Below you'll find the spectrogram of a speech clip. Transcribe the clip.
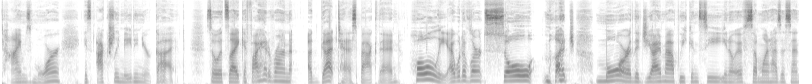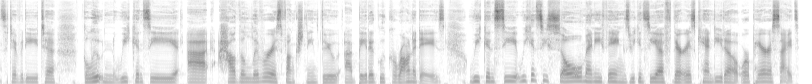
times more is actually made in your gut. So it's like if I had run a gut test back then, holy, I would have learned so much more. The GI map, we can see, you know, if someone has a sensitivity to gluten, we can see uh, how the liver is functioning through uh, beta glucuronidase. We can see, we can see so many things. We can see if there is candida or parasites.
